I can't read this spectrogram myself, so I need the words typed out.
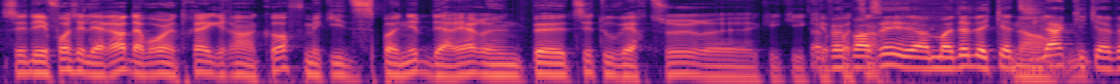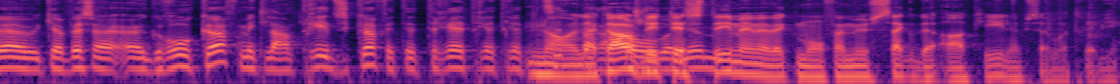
C'est des fois, c'est l'erreur d'avoir un très grand coffre, mais qui est disponible derrière une petite ouverture euh, qui, qui, qui Ça a pas fait de sens. penser à un modèle de Cadillac Non. qui avait, un, qui avait un, un gros coffre, mais que l'entrée du coffre était très, très, très petite. Non, rapport je l'ai testé même avec mon fameux sac de hockey, là, puis ça va très bien.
